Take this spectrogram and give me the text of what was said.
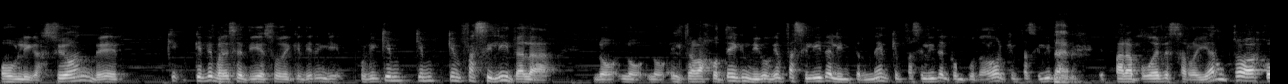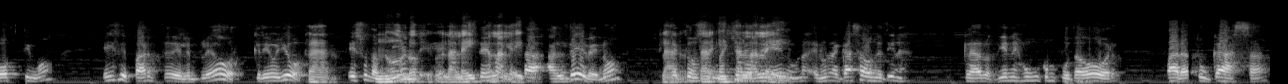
obligación de ¿Qué, te parece a ti eso de que tienen que... Porque ¿quién, quién, quién facilita la, lo, lo, el trabajo técnico, quién facilita el Internet, quién facilita el computador, quién facilita para poder desarrollar un trabajo óptimo, es de parte del empleador, creo yo. Claro. Eso también es la ley, tema que está al debe, ¿no? Claro, Entonces, imagínate En, una, en una casa donde tienes, claro, tienes un computador para tu casa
